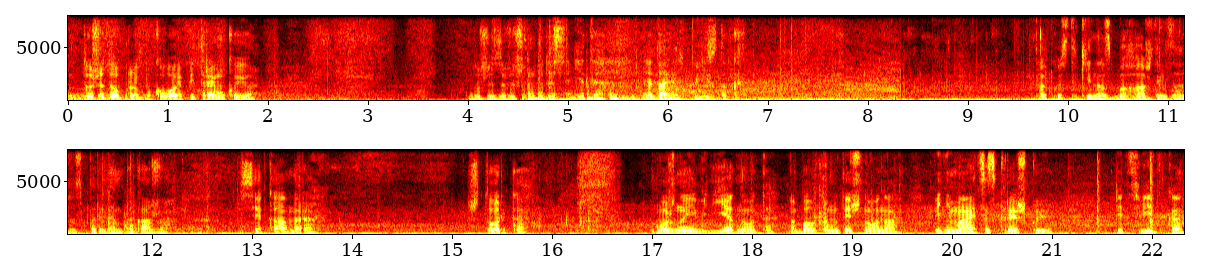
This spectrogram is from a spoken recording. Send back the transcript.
з дуже доброю боковою підтримкою. Дуже зручно буде сидіти для дальніх поїздок. Так, ось такий у нас багажник зараз перейдемо покажу. Є камера, шторка. Можна її від'єднувати, або автоматично вона піднімається з кришкою. Підсвітка.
